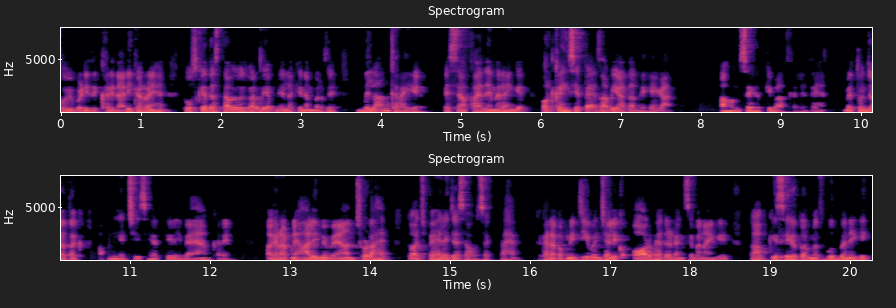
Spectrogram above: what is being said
कोई बड़ी खरीदारी कर रहे हैं तो उसके दस्तावेज़ पर भी अपने लकी नंबर से मिलान कराइए। इससे आप फ़ायदे में रहेंगे और कहीं से पैसा भी आता दिखेगा। अब हम सेहत की बात कर लेते हैं। मिथुन जातक अपनी अच्छी सेहत के लिए व्यायाम करें। अगर आपने हाल ही में व्यायाम छोड़ा है तो आज पहले जैसा हो सकता है। अगर आप अपनी जीवन शैली को और बेहतर ढंग से बनाएँगे तो आपकी सेहत और मज़बूत बनेगी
